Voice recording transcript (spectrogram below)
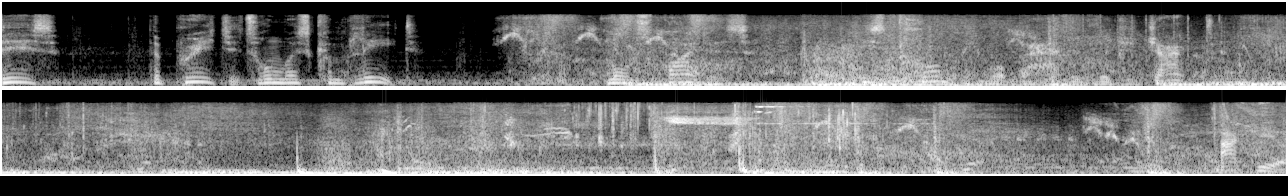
It is. The bridge, it's almost complete. More spiders. These can't be what beheaded Richard Jackdaw. Accio.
